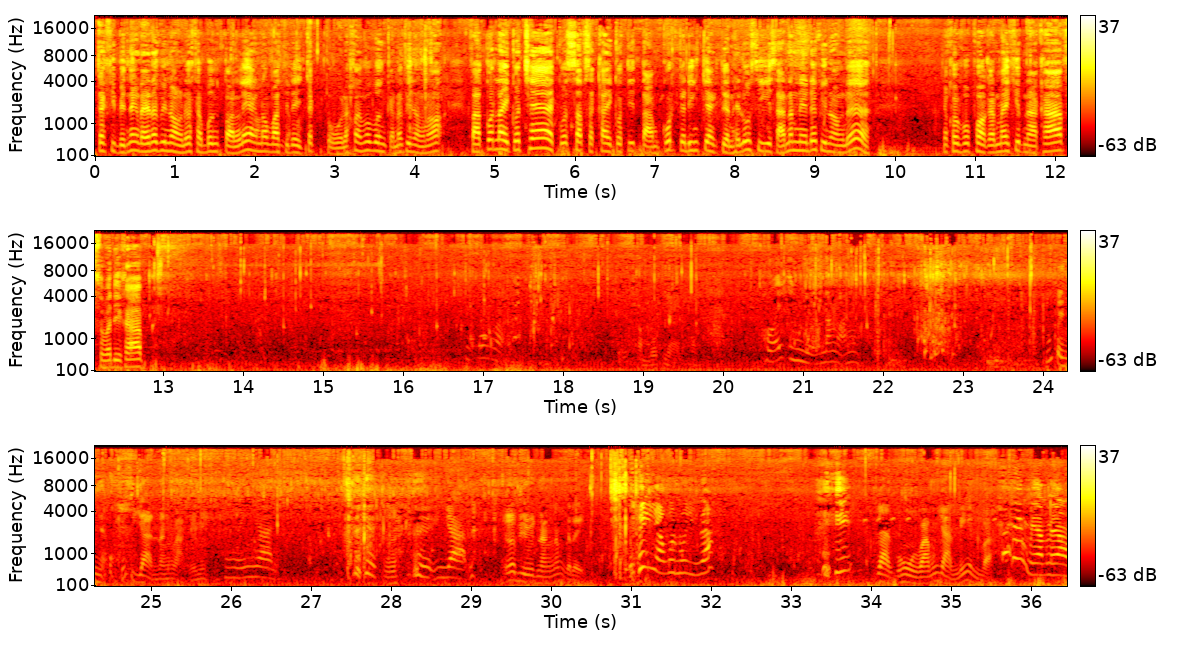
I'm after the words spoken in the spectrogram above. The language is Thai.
จักสิเป็นยังไงนะพี่น้องเดี๋ยวถ้าเบิ่งตอนแรกเนาะว่าสิได้จักโตแล้วค่อยมาเบิ่งกันนะพี่น้องเนาะฝากกดไลค์กดแชร์กดซับสไครต์กดติดตามกดกระดิ่งแจ้งเตือนให้ลูกซีอีสารน้ำเนยเด้อพี่น้องเด้อยังคอยพบพอกันไหมคลิปหน้าครับ สวัสดีครับ ทำรถใหญ่ เฮ้ยอิงเหลือนั่งหลัง มันเป็นอย่างที่ยานนางหลังเลยนี่ เฮ้ยยาน ยาดเออพี่นั่งน้ำกันด้อยากคนหนูอีกนะหยาดกูหูว่ามึงหยาดมีนวะไม่นแล้ว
